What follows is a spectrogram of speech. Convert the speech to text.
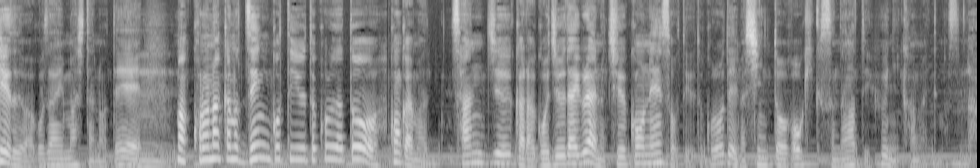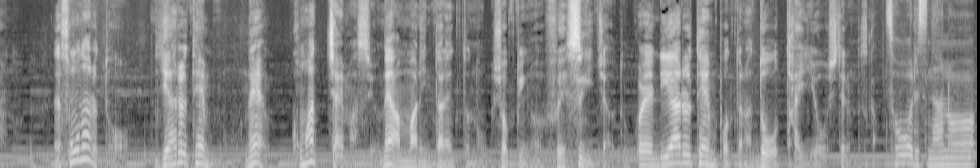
程度ではございましたので、うん、まあ、コロナ禍の前後というところだと今回まあ30から50代ぐらいの中高年層というところで浸透が大きく進んだなというふうに考えてます。なるほど。そうなるとリアル店舗もね困っちゃいますよね。あんまりインターネットのショッピングが増えすぎちゃうと。これリアル店舗っていうのはどう対応してるんですか？そうですね。あの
